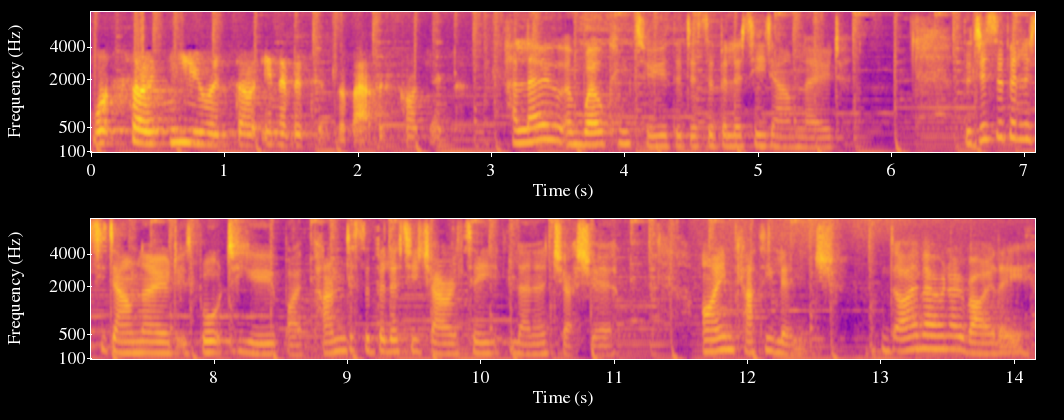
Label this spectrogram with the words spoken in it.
what's so new and so innovative about this project. Hello, and welcome to the Disability Download. The Disability Download is brought to you by Pan Disability Charity Leonard Cheshire. I'm Kathy Lynch. And I'm Erin O'Reilly,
